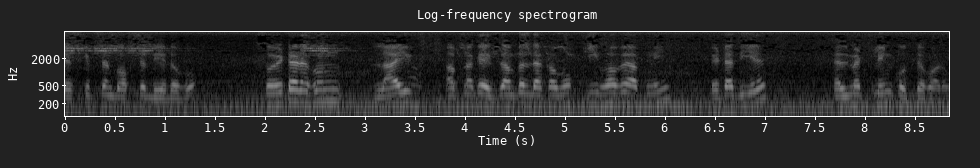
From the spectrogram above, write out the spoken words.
ডেসক্রিপশন বক্সে দিয়ে দেবো। সো এটার এখন লাইভ আপনাকে এক্সাম্পল দেখাবো কীভাবে আপনি এটা দিয়ে হেলমেট ক্লিন করতে পারো।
